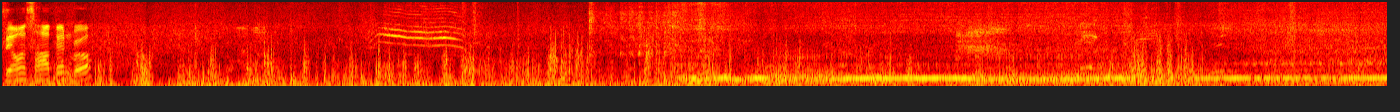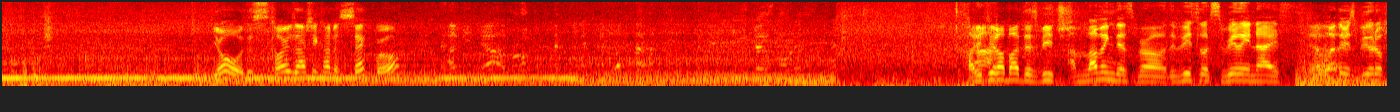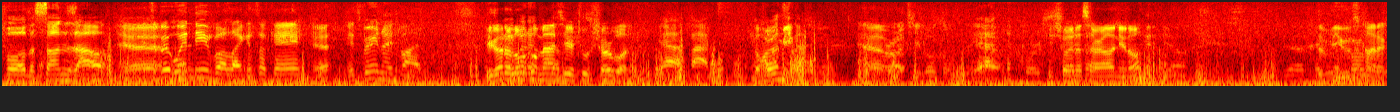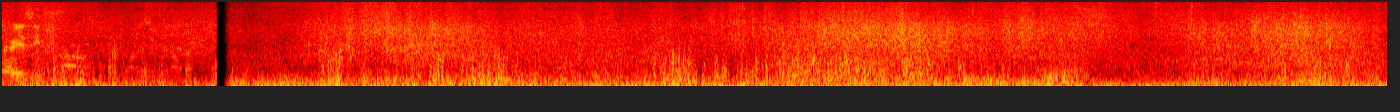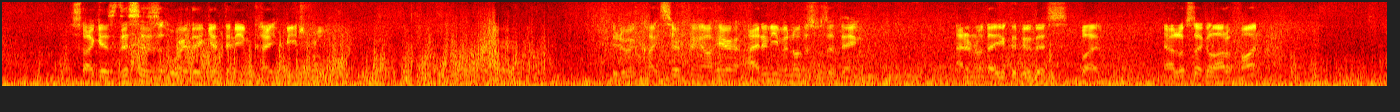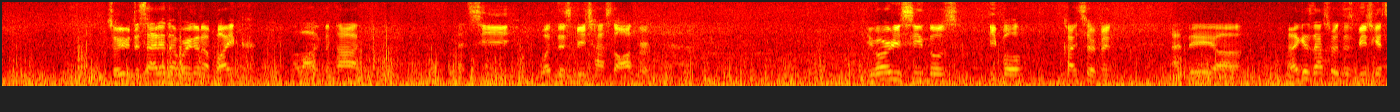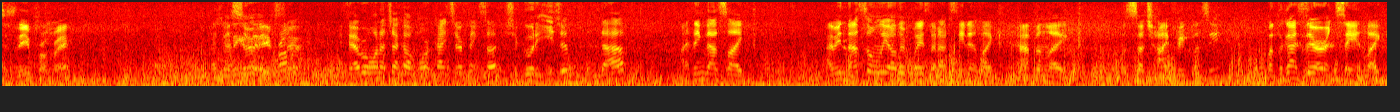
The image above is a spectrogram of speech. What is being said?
They wants to hop in, bro. Yo, this car is actually kind of sick, bro. I mean, yeah, bro. you guys notice? How do you feel about this beach? I'm loving this, bro. The beach looks really nice. Yeah. The is beautiful. The sun's out. Yeah. It's a bit windy, but like it's okay. Yeah. It's very nice vibe. You got a local man here too, Sherban. Yeah, facts. The homie. Yeah, bro. actually local. Yeah. of course. He's showing us around, you know? Yeah. yeah The view's kind of crazy. Uh, you want to zoom in on them? So I guess this is where they get the name Kite Beach from. They're doing kite surfing out here. I didn't even know this was a thing. I didn't know that you could do this, but yeah, it looks like a lot of fun. So you decided that we're gonna bike along the path and see what this beach has to offer. You've already seen those people kite surfing, and they, uh, I guess that's where this beach gets its name from, right? That's where Yes, sir, from. If you ever want to check out more kite surfing stuff, you should go to Egypt and Dahab. I think that's like, I mean, that's the only other place that I've seen it like happen like with such high frequency. But the guys there are insane. Like,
